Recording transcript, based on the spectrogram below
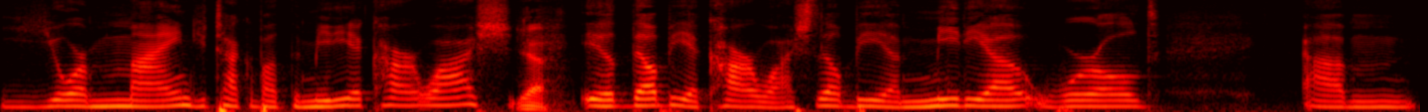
Your mind, you talk about the media car wash. Yeah. It, there'll be a car wash. There'll be a media world um,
